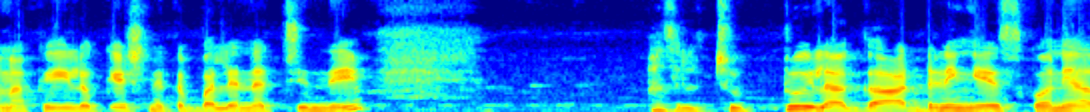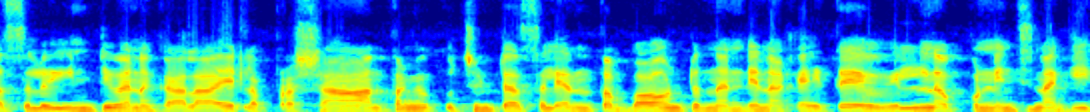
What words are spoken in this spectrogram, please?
నాకు ఈ లొకేషన్ అయితే భలే నచ్చింది. అసలు చుట్టూ ఇలా గార్డెనింగ్ వేసుకొని అసలు ఇంటి వెనకాల ఇట్లా ప్రశాంతంగా కూర్చుంటే అసలు ఎంత బాగుంటుందండి. నాకైతే వెళ్ళినప్పటి నుంచి నాకు ఈ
